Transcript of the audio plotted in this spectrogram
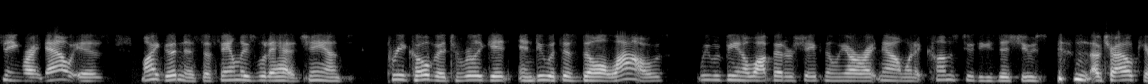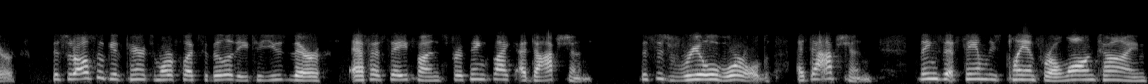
seeing right now. Is my goodness, if families would have had a chance pre-COVID to really get and do what this bill allows, we would be in a lot better shape than we are right now when it comes to these issues of childcare. This would also give parents more flexibility to use their FSA funds for things like adoption. This is real world adoption, things that families plan for a long time,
